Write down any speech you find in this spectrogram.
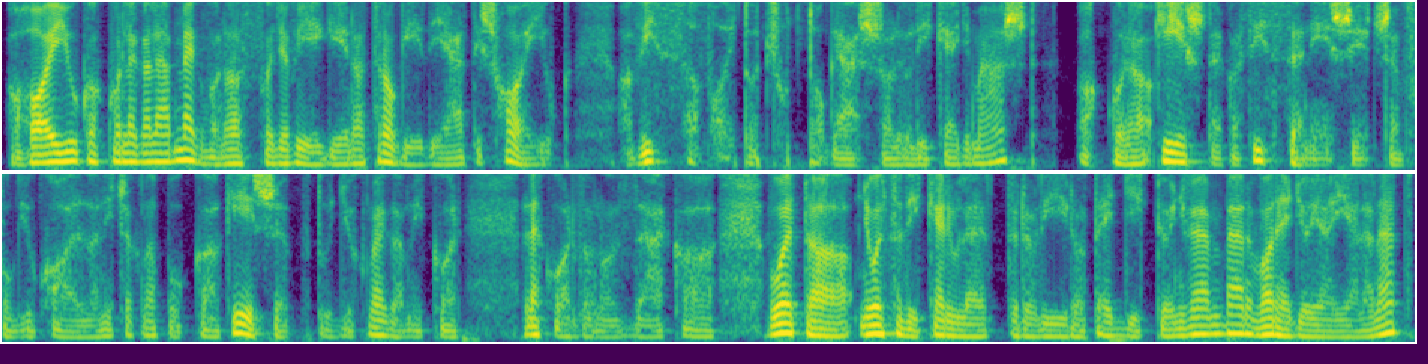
Ha halljuk, akkor legalább megvan az, hogy a végén a tragédiát is halljuk. Ha visszafajtott csutogással ölik egymást, akkor a késnek a sziszenését sem fogjuk hallani, csak napokkal később tudjuk meg, amikor lekordonozzák. A... Volt a nyolcadik kerületről írott egyik könyvemben, van egy olyan jelenet,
